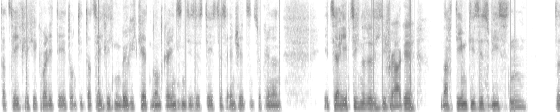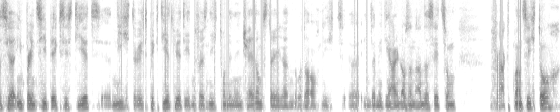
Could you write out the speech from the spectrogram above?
tatsächliche Qualität und die tatsächlichen Möglichkeiten und Grenzen dieses Testes einschätzen zu können. Jetzt erhebt sich natürlich die Frage, nachdem dieses Wissen, das ja im Prinzip existiert, nicht respektiert wird, jedenfalls nicht von den Entscheidungsträgern oder auch nicht äh, in der medialen Auseinandersetzung, fragt man sich doch,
